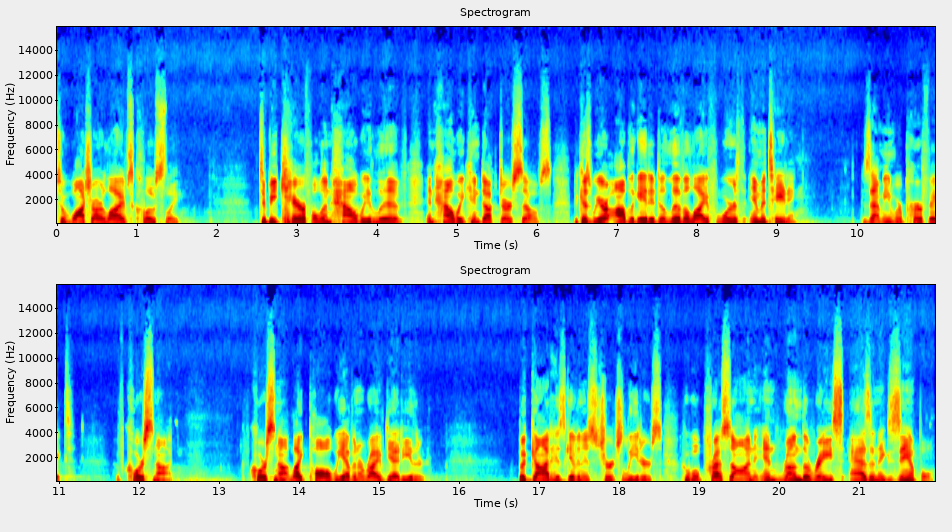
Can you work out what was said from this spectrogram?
to watch our lives closely, to be careful in how we live and how we conduct ourselves, because we are obligated to live a life worth imitating. Does that mean we're perfect? Of course not. Of course not. Like Paul, we haven't arrived yet either. But God has given his church leaders who will press on and run the race as an example.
